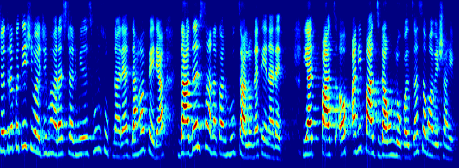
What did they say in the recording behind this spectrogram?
छत्रपती शिवाजी महाराज टर्मिनसहून सुटणाऱ्या दहा फेऱ्या दादर स्थानकांहून चालवण्यात येणार आहेत. यात पाच अप आणि पाच डाऊन लोकलचा समावेश आहे.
